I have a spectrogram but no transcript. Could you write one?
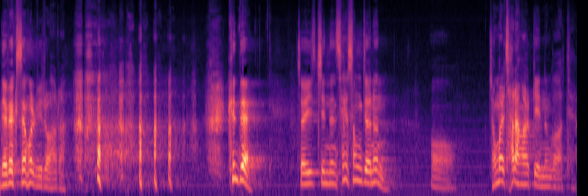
내 백성을 위로하라. 근데 저희 짓는 새 성전은 어, 정말 자랑할 게 있는 것 같아요.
